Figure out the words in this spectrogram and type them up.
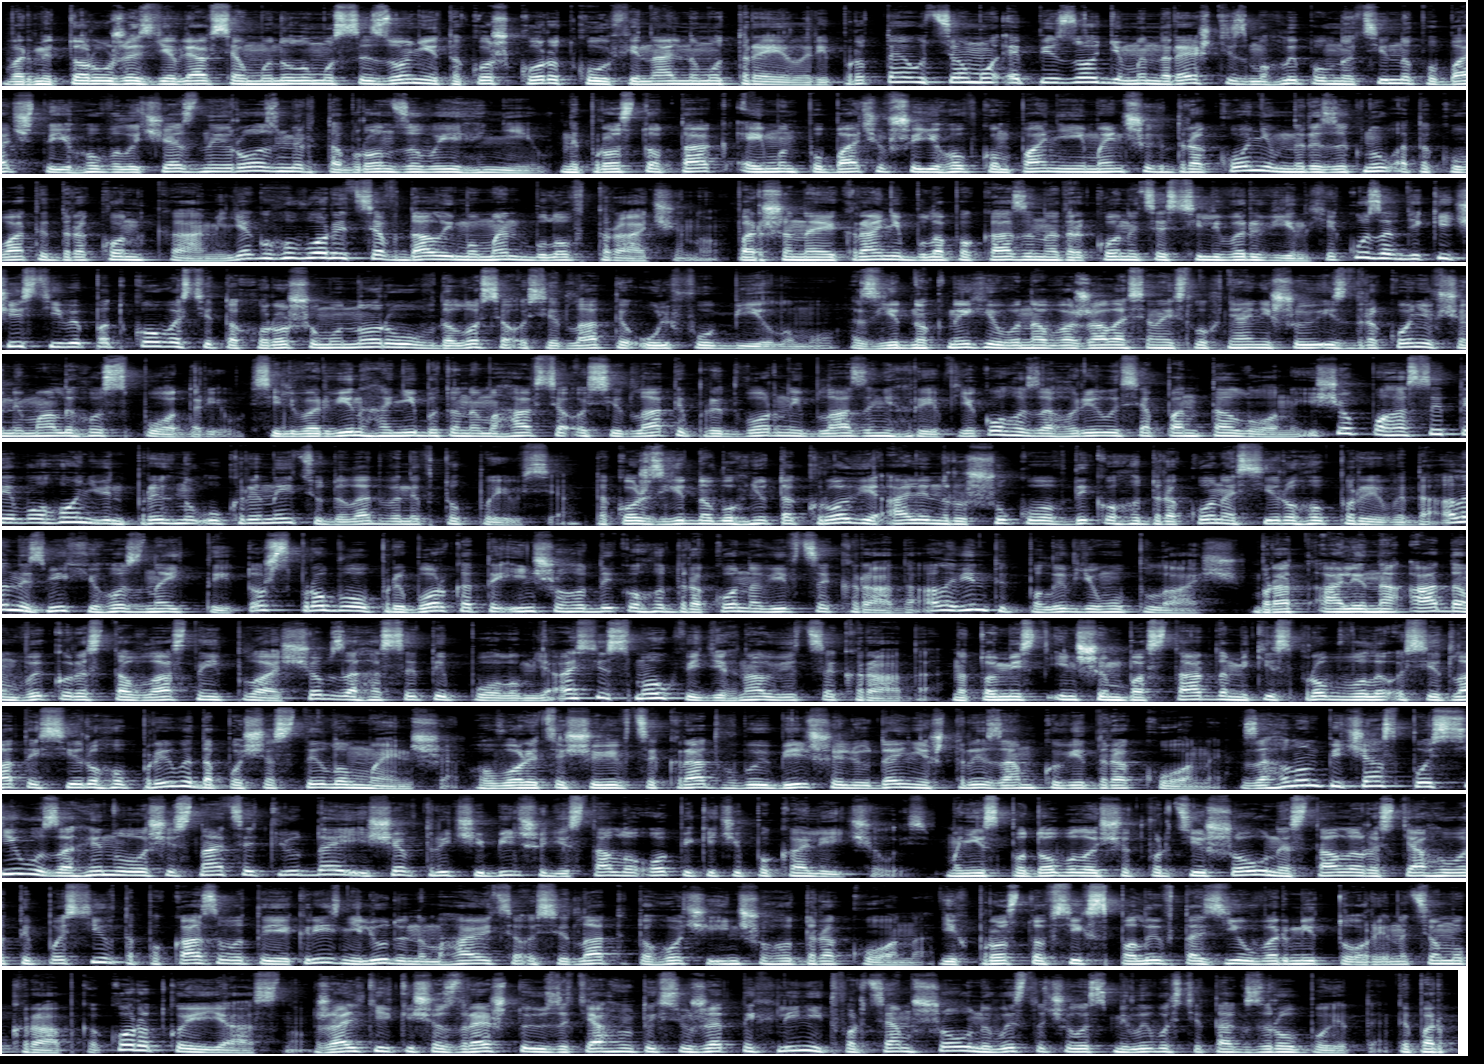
Вермітор уже з'являвся в минулому сезоні, і також коротко у фінальному трейлері. Проте у цьому епізоді ми нарешті змогли повноцінно побачити його величезний розмір та бронзовий гнів. Не просто так Еймон, побачивши його в компанії менших драконів, не ризикнув атакувати дракон камінь. Як говориться, вдалий момент було втрачено. Перша на екрані була показана дракониця Сільвервінг, яку завдяки чистій випадковості та хорошому норову вдалося осідлати Ульфу Білому. Згідно книги, вона вважалася найслухнянішою із драконів, що не мали господарів. Сільвервінга нібито намагався осідлати придворний блазень гриф, якого загорілися панталони, і щоб погасити вогонь, він пригнув у криницю, де ледве не втопився. Також, згідно вогню та крові, Алін розшукував дикого дракона сірого привида, але не зміг його знайти. Тож спробував приборкати іншого дикого дракона вівцекрада, але він підпалив йому плащ. Брат Аліна Адам використав власний плащ, щоб загасити полум'я, а Сі Смоук відігнав вівцекрада. Натомість іншим бастардам, які спробували осідлати сірого привида, пощастило менше. Говориться, що вівцекрад вбив більше людей, ніж три замкові дракони. Загалом під час посіву загинуло 16 людей і ще втричі більше дістало опіки чи покалічились. Мені сподобалось, що творці шоу не стали розтягувати посів та показувати, як різні люди намагаються осідлати того чи іншого дракона. Їх просто всіх спалив та з'їв вермітор, і на цьому крапка. Коротко і ясно. Жаль тільки, що зрештою затягнутих сюжетних ліній творцям шоу не вистачило сміливості так зробити. Тепер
